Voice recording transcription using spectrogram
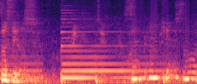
So let's do this. Seven change the world.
